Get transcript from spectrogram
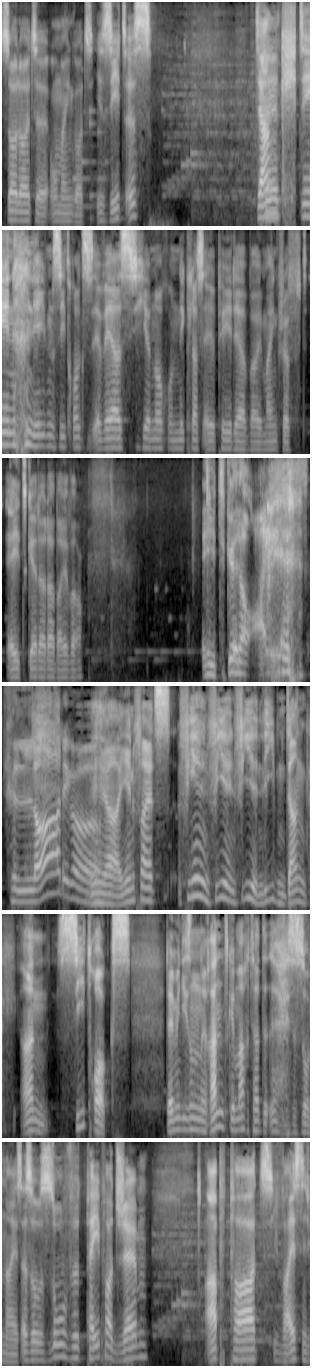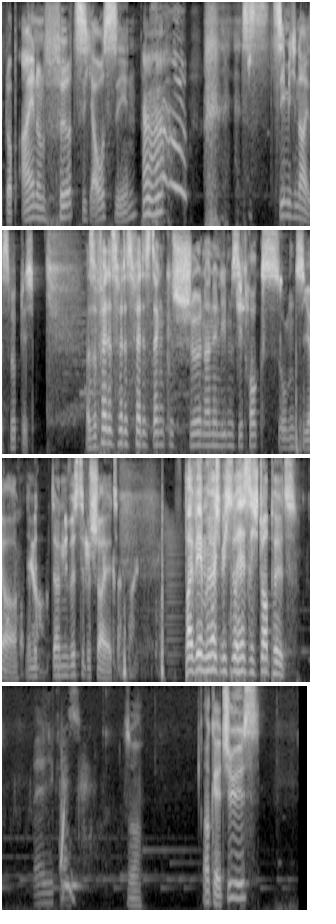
So, Leute, oh mein Gott, ihr seht es. Dank den lieben Citrox, wer ist hier noch und Niklas LP, der bei Minecraft 8 Gather dabei war. 8 Gather, alles klar, Digga. Ja, jedenfalls vielen, vielen, vielen lieben Dank an Citrox, der mir diesen Rand gemacht hat. Äh, es ist so nice. Also so wird Paper Jam ab Part, ich weiß nicht, ich glaube 41 aussehen. Es ist ziemlich nice, wirklich. Also fettes, fettes, fettes Dankeschön an den lieben Citrox und ja, damit, dann wisst ihr Bescheid. Bei wem höre ich mich so hässlich doppelt? So. Okay, tschüss.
